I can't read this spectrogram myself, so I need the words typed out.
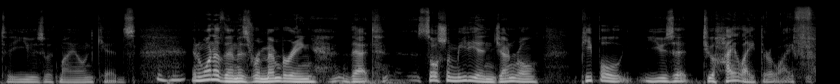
to use with my own kids. Mm-hmm. And one of them is remembering that social media in general people use it to highlight their life.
